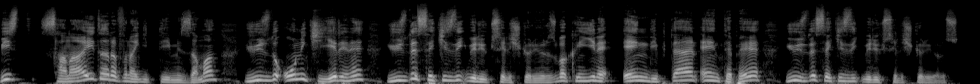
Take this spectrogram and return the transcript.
BIST sanayi tarafına gittiğimiz zaman %12 yerine %8'lik bir yükseliş görüyoruz. Bakın yine en dipten en tepeye %8'lik bir yükseliş görüyoruz.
